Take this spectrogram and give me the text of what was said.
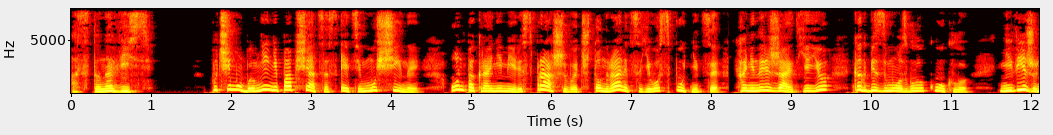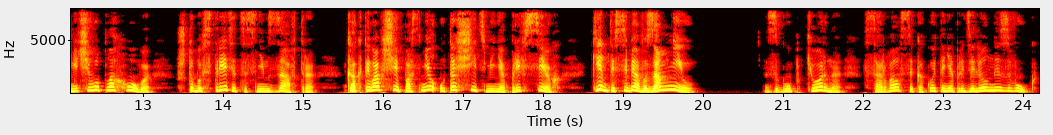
«Остановись!» Почему бы мне не пообщаться с этим мужчиной? Он, по крайней мере, спрашивает, что нравится его спутнице, а не наряжает ее, как безмозглую куклу. Не вижу ничего плохого, чтобы встретиться с ним завтра. Как ты вообще посмел утащить меня при всех? Кем ты себя возомнил?» С губ Керна сорвался какой-то неопределенный звук,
